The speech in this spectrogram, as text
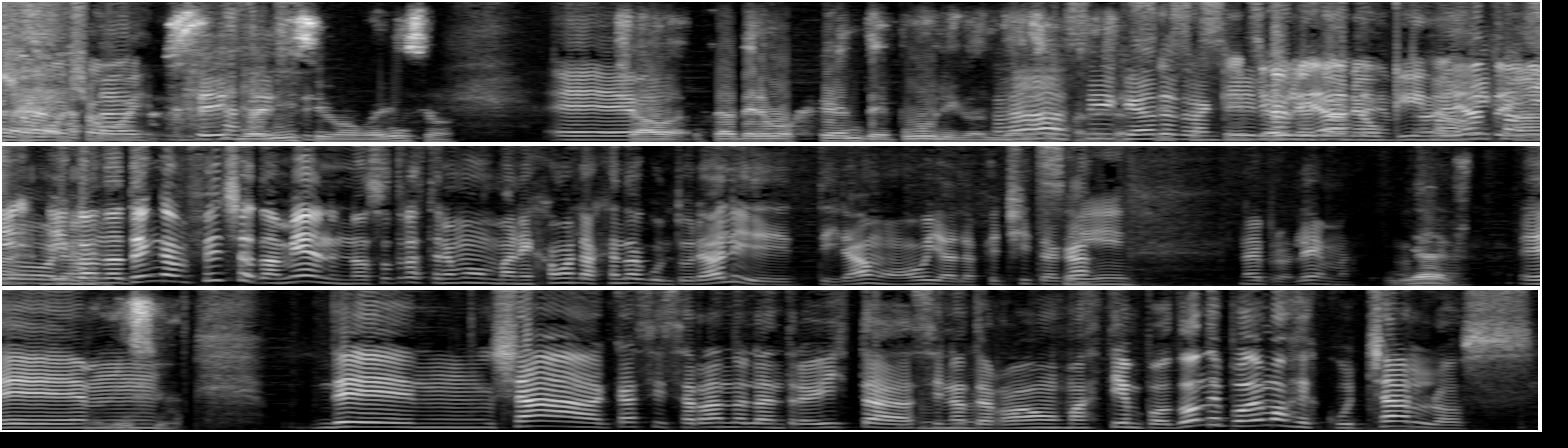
Yo voy, yo voy. Sí, sí, sí. Buenísimo, buenísimo. Eh, Ya, ya tenemos gente, público, entonces. Ah, sí, quédate Sí, sí, sí. tranquilo. Y- Y, cuando tengan fecha también, nosotras tenemos, manejamos la agenda cultural y tiramos, obvio, la fechita acá. Sí. No hay problema. Genial. Eh, de, ya casi cerrando la entrevista, si no te robamos más tiempo, ¿dónde podemos escucharlos?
